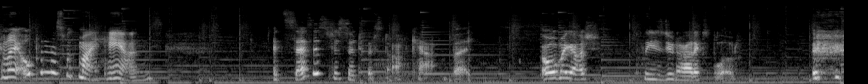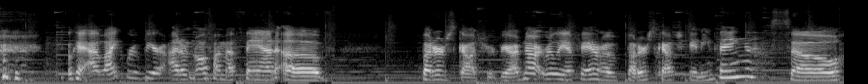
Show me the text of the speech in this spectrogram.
Can I open this with my hands? It says it's just a twist off cap, but Oh my gosh, please do not explode. okay, I like root beer. I don't know if I'm a fan of butterscotch root beer. I'm not really a fan of butterscotch anything, so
